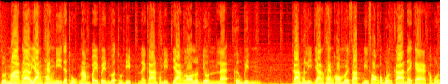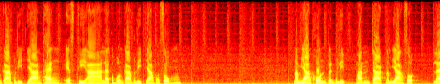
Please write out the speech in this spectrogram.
ส่วนมากแล้วยางแท่งนี้จะถูกนำไปเป็นวัตถุดิบในการผลิตยางล้อรถยนต์และเครื่องบิน การผลิตยางแท่งของบริษัทมี 2 กระบวนการได้แก่กระบวนการผลิตยางแท่ง STR และกระบวนการผลิตยางผสม น้ำยางข้นเป็นผลิตภัณฑ์จากน้ำยางสด และ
